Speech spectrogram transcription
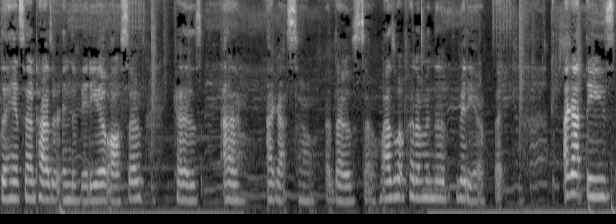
the hand sanitizer in the video also because I, I got some of those, so might as well put them in the video. But I got these,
